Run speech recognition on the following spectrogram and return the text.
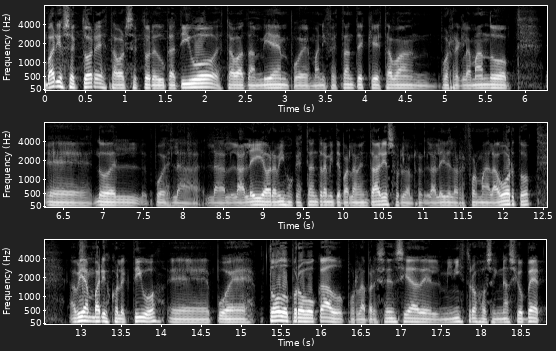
varios sectores, estaba el sector educativo, estaba también pues manifestantes que estaban pues reclamando eh, lo del pues la, la, ley ahora mismo que está en trámite parlamentario sobre la, la ley de la reforma del aborto. Habían varios colectivos, eh, pues todo provocado por la presencia del ministro José Ignacio Bert.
